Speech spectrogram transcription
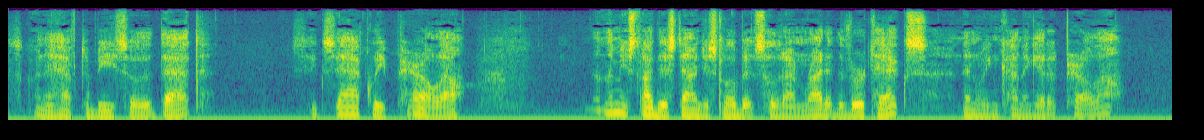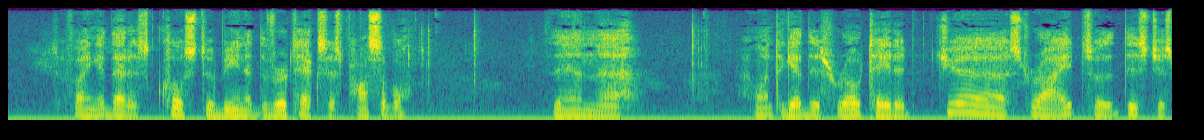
it's going to have to be so that that is exactly parallel. Let me slide this down just a little bit so that I'm right at the vertex. Then we can kind of get it parallel if I can get that as close to being at the vertex as possible, then uh, I want to get this rotated just right so that this just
